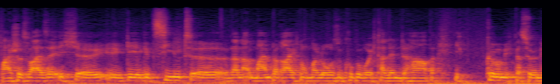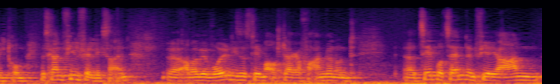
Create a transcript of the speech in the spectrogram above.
Beispielsweise, ich äh, gehe gezielt äh, dann an meinem Bereich nochmal los und gucke, wo ich Talente habe. Ich kümmere mich persönlich drum. Das kann vielfältig sein. Äh, aber wir wollen dieses Thema auch stärker verankern und 10 äh, Prozent in vier Jahren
